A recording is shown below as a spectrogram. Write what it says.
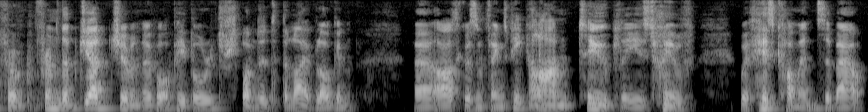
from from the judgment of what people responded to the live blog and uh, articles and things, people aren't too pleased with with his comments about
